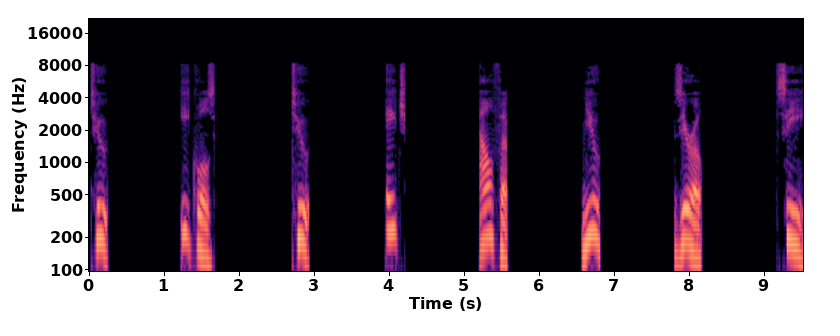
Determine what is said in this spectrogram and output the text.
2 equals 2 H alpha mu 0 C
